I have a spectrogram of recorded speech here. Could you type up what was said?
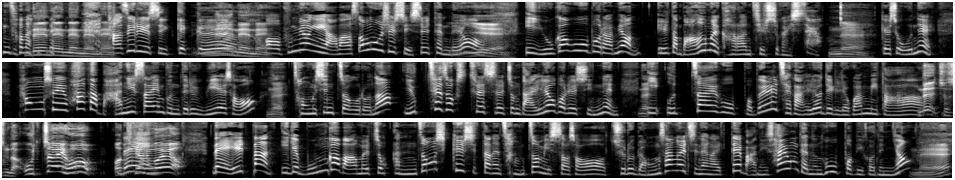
운전할 때 네네네네네. 다스릴 수 있게끔 네네네. 어, 분명히 아마 써보실 수 있을 텐데요. 예. 이 요가 호흡을 하면 일단 마음을 가라앉힐 수가 있어요. 네. 그래서 오늘 평소에 화가 많이 쌓인 분들을 위해서 네. 정신적으로나 육체적 스트레스를 좀 날려버릴 수 있는 네. 이 우짜의 호흡법을 제가 알려드리려고 합니다. 네, 좋습니다. 우짜이 호흡 어떻게 네. 하는 거예요? 네, 일단 이게 몸과 마음을 좀 안정시킬 수 있다는 장점이 있어서 주로 명상을 진행할 때 많이 사용되는 호흡법이거든요. 네.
